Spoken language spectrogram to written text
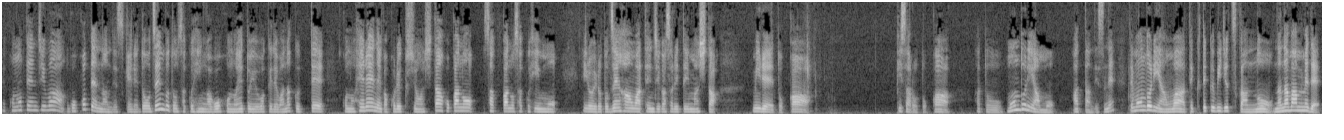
でこの展示はゴッホ展なんですけれど全部の作品がゴッホの絵というわけではなくってこのヘレーネがコレクションした他の作家の作品もいろいろと前半は展示がされていました。ミレーとかピサロとかあとモンドリアンもあったんですね。でモンドリアンはテクテク美術館の7番目で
